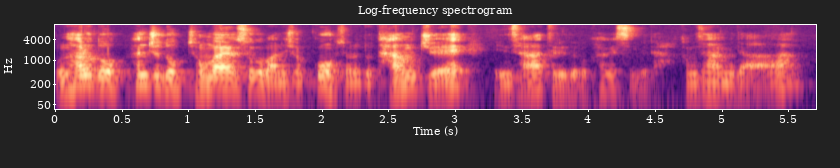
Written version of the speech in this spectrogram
오늘 하루도 한 주도 정말 수고 많으셨고 저는 또 다음 주에 인사드리도록 하겠습니다. 감사합니다.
